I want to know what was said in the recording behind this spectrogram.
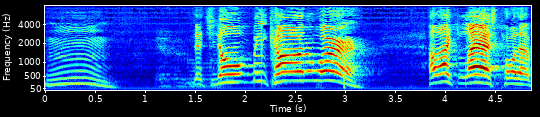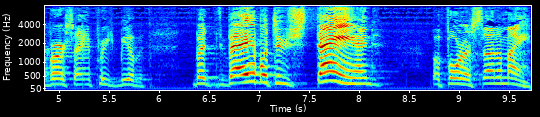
Hmm. That you don't be caught unaware. I like the last part of that verse. I ain't preach but to be able to stand before the Son of Man.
